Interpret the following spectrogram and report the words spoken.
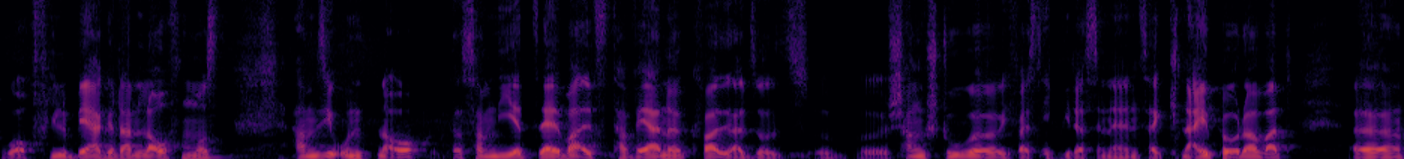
du auch viele Berge dann laufen musst. Haben sie unten auch, das haben die jetzt selber als Taverne quasi, also als äh, Schankstube, ich weiß nicht, wie das in der Zeit, Kneipe oder was, äh,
